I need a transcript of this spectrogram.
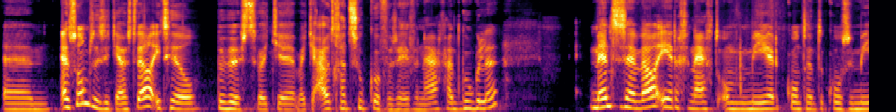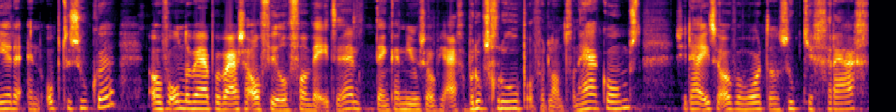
Ehm, en soms is het juist wel iets heel bewust wat je, wat je uit gaat zoeken of eens even na gaat googlen. Mensen zijn wel eerder geneigd om meer content te consumeren en op te zoeken over onderwerpen waar ze al veel van weten. Denk aan nieuws over je eigen beroepsgroep of het land van herkomst. Als je daar iets over hoort, dan zoek je graag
